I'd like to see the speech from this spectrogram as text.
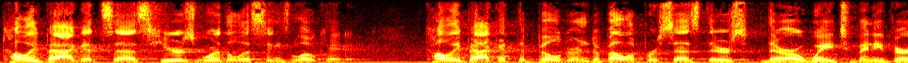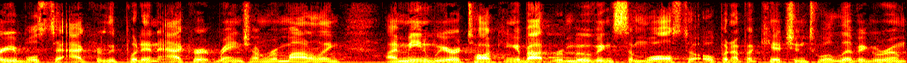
Cully Baggett says, here's where the listing's located. Cully Baggett, the builder and developer, says there's, there are way too many variables to accurately put an accurate range on remodeling. I mean, we are talking about removing some walls to open up a kitchen to a living room,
